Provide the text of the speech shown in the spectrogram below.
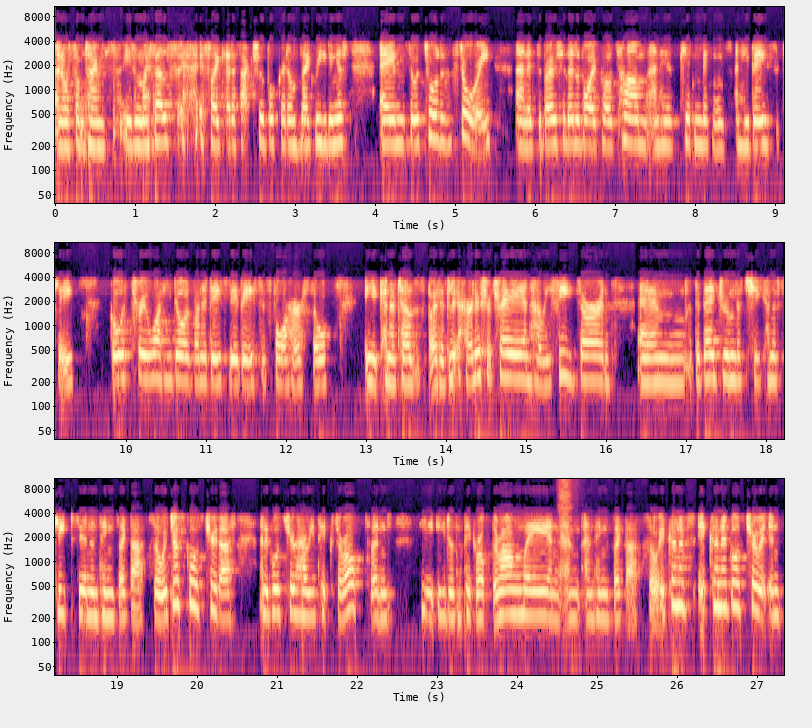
I know sometimes even myself, if I get a factual book, I don't like reading it. Um, so it's told as a story, and it's about a little boy called Tom and his kitten Mittens, and he basically goes through what he does on a day-to-day basis for her. So he kind of tells us about his, her litter tray and how he feeds her and um, the bedroom that she kind of sleeps in and things like that. So it just goes through that, and it goes through how he picks her up and he, he doesn't pick her up the wrong way and, and, and things like that. So it kind of it kind of goes through it in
